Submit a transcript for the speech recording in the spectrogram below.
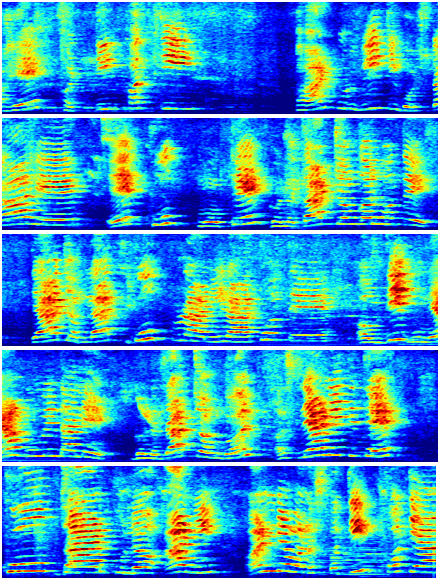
आहे. हट्टी हत्ती फार पूर्वीची गोष्ट आहे. एक खूप मोठे घनदाट जंगल होते. त्या जंगलात खूप प्राणी राहत होते. अगदी गुण्या गोविंदाने घनदाट जंगल असल्याने तिथे खूप झाड फुलं आणि अन्य वनस्पती होत्या.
